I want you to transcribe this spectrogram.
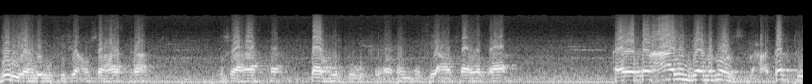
guriga hali u fiican usaa haastaa usaa haastaa baabuurka un ufiican usaa wataa ayatan caalam jaamad atabtu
